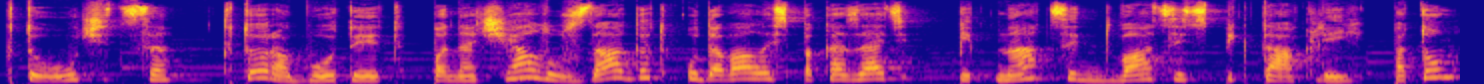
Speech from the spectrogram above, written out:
Кто учится, кто работает. Поначалу за год удавалось показать 15-20 спектаклей, потом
